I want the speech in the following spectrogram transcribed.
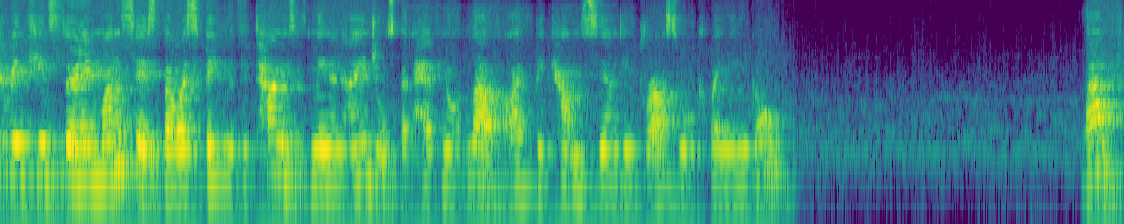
Corinthians 13:1 says, Though I speak with the tongues of men and angels, but have not love, I have become sounding brass or clanging gong. Love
